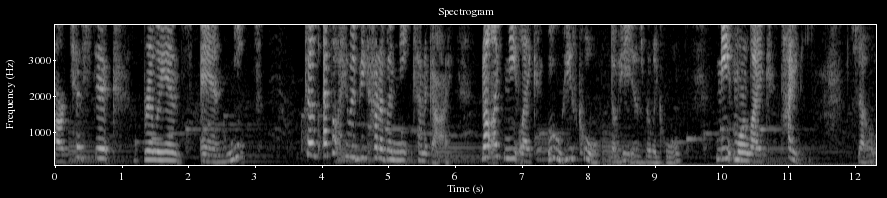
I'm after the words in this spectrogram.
artistic, brilliant, and neat. Because I thought he would be kind of a neat kind of guy. Not like neat, like, ooh, he's cool, though he is really cool. Neat, more like tidy. So,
